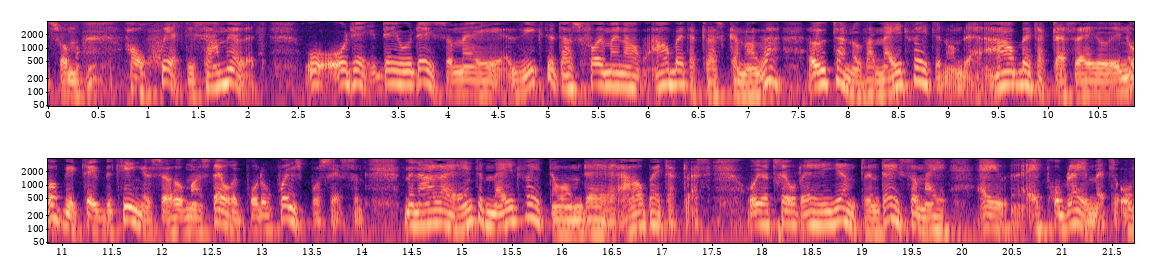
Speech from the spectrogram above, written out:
som har skett i samhället. Och, och det, det är ju det som är viktigt. Alltså för jag menar arbetarklass kan man vara utan att vara medveten om det. Arbetarklass är ju en objektiv betingelse hur man står i produktionsprocessen. Men alla är inte medvetna om det är arbetarklass. Och jag tror det är egentligen det som är, är, är problemet. Och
